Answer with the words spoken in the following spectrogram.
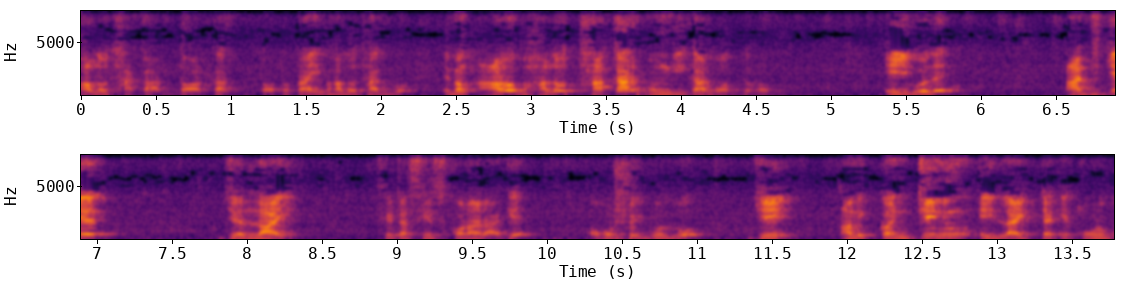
ভালো থাকার দরকার, ততটাই ভালো থাকব এবং আরও ভালো থাকার অঙ্গীকারবদ্ধ হব। এই বলে আজকের যে লাইভ সেটা শেষ করার আগে অবশ্যই বলব যে আমি কন্টিনিউ এই লাইভটাকে করব।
